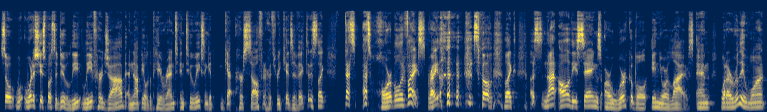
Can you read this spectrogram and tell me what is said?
So w- what is she supposed to do? Le- leave her job and not be able to pay rent in two weeks and get get herself and her three kids evicted? It's like that's that's horrible advice, right? so like not all of these sayings are workable in your lives. And what I really want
